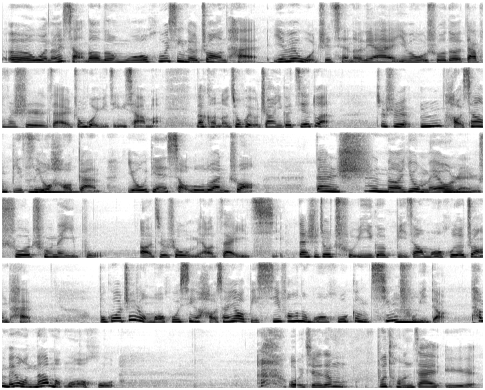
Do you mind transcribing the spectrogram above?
呃，我能想到的模糊性的状态。因为我之前的恋爱，因为我说的大部分是在中国语境下嘛，那可能就会有这样一个阶段，就是嗯，好像彼此有好感，有点小鹿乱撞，但是呢，又没有人说出那一步。啊，就是说我们要在一起，但是就处于一个比较模糊的状态。不过这种模糊性好像要比西方的模糊更清楚一点，它没有那么模糊。我觉得不同在于，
